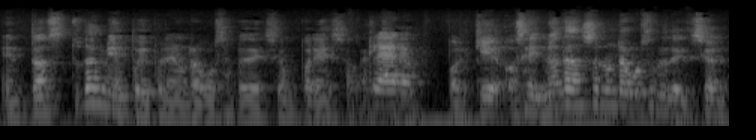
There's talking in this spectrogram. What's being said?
Entonces tú también puedes poner un recurso de protección por eso. ¿cachai? Claro. Porque, o sea, no tan solo un recurso de protección.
